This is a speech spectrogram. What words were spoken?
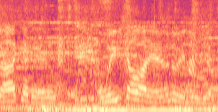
သားတက်တယ်အဝေးလျှောက်ရတယ်အဲ့လိုတွေလုပ်ပြီးတော့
